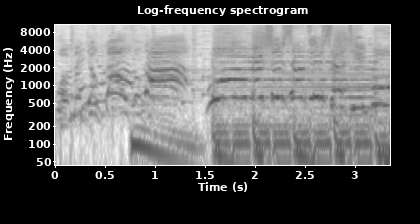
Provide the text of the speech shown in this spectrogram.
我们就告诉他我们是小鸡小鸡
